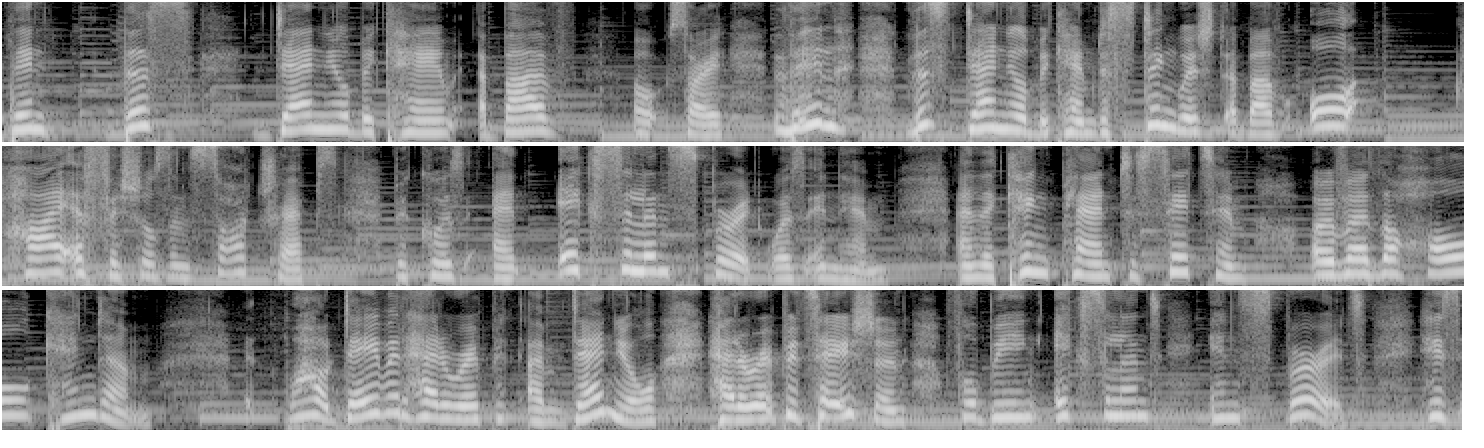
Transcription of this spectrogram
Then this Daniel became above, oh, sorry, then this Daniel became distinguished above all high officials and satraps because an excellent spirit was in him, and the king planned to set him over the whole kingdom. Wow, David had a um, Daniel had a reputation for being excellent in spirit. His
